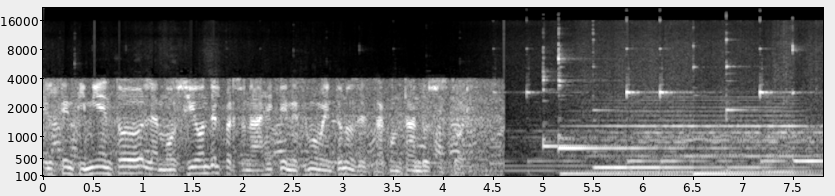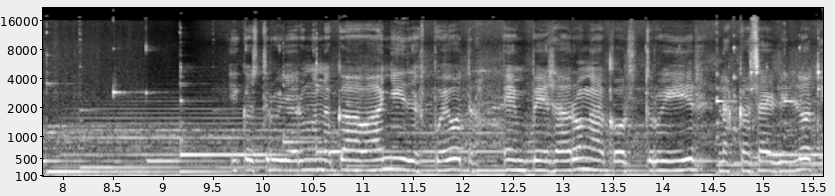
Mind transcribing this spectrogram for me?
el sentimiento, la emoción del personaje que en ese momento nos está contando su historia. Las casas del islote.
